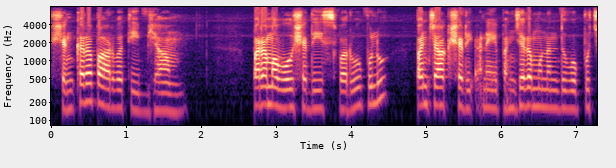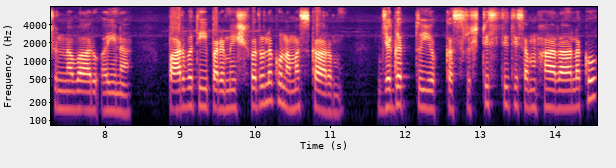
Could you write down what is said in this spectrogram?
శంకర పార్వతీభ్యాం పరమ ఓషధి స్వరూపులు పంచాక్షరి అనే పంజరమునందు ఒప్పుచున్నవారు అయిన పార్వతీ పరమేశ్వరులకు నమస్కారం. జగత్తు యొక్క సృష్టి స్థితి సంహారాలకు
